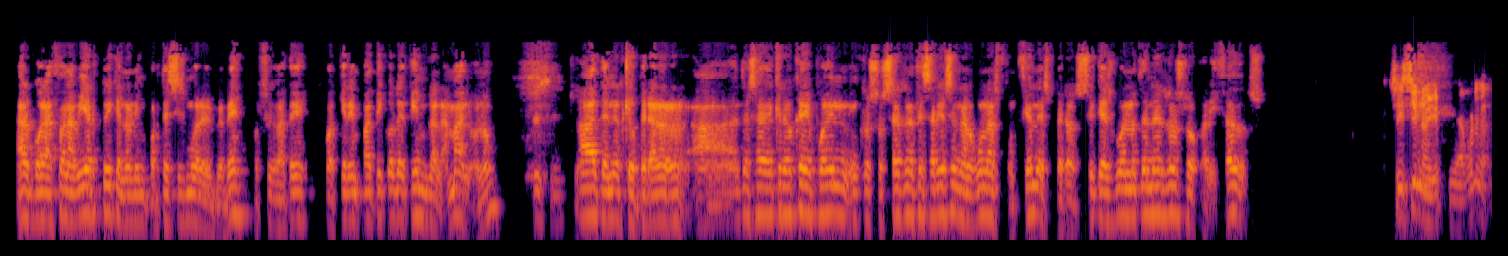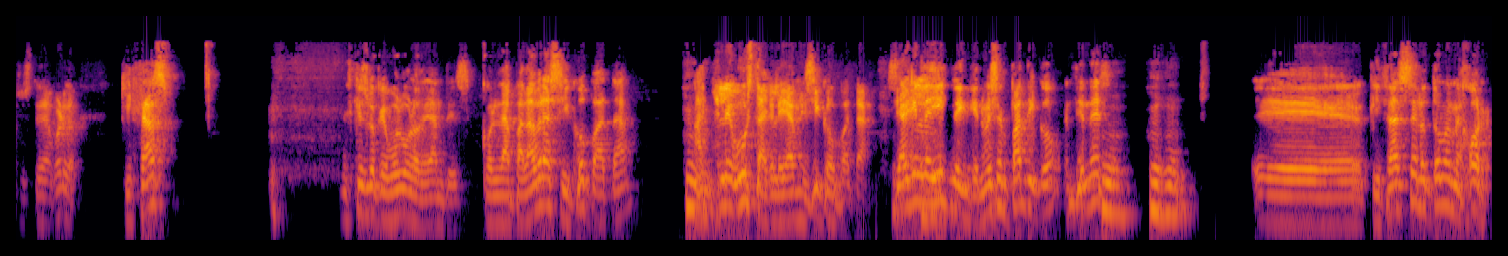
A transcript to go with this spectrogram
al corazón abierto y que no le importe si muere el bebé. Pues fíjate, cualquier empático le tiembla la mano, ¿no? Sí, sí. a tener que operar. a- entonces, creo que pueden incluso ser necesarios en algunas funciones, pero sí que es bueno tenerlos localizados. Sí, sí, no, yo estoy de acuerdo, sí estoy de acuerdo. Quizás, es que es lo que vuelvo a lo de antes, con la palabra psicópata, ¿a quién le gusta que le llame psicópata? Si a alguien le dicen que no es empático, ¿entiendes? Eh, quizás se lo tome mejor.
